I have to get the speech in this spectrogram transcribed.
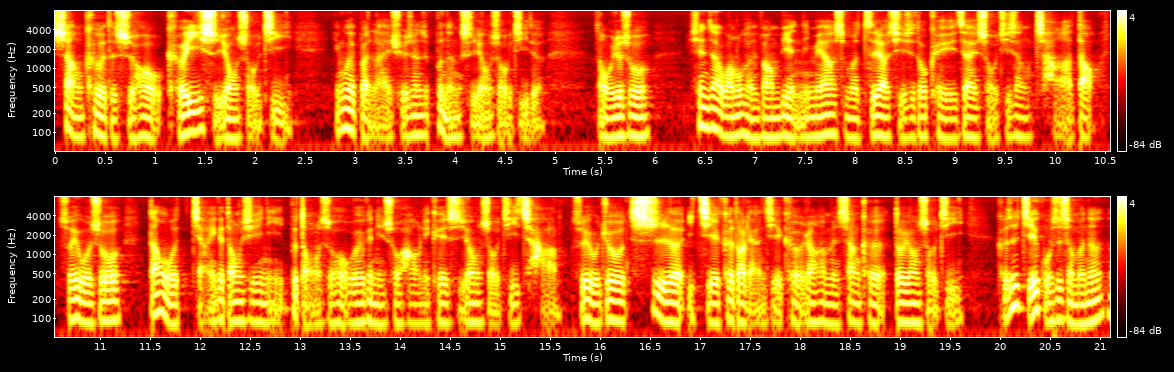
上课的时候可以使用手机，因为本来学生是不能使用手机的。那我就说。现在网络很方便，你们要什么资料，其实都可以在手机上查到。所以我说，当我讲一个东西你不懂的时候，我会跟你说好，你可以使用手机查。所以我就试了一节课到两节课，让他们上课都用手机。可是结果是什么呢？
